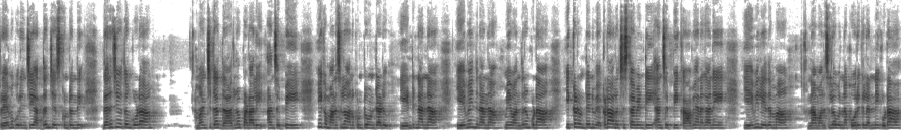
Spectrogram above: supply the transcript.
ప్రేమ గురించి అర్థం చేసుకుంటుంది. ధన జీవితం కూడా మంచిగా దారిలో పడాలి అని చెప్పి ఇక మనసులో అనుకుంటూ ఉంటాడు. ఏంటి నాన్న? ఏమైంది నాన్న? మేమందరం కూడా ఇక్కడ ఉంటే నువ్వు ఎక్కడ ఆలోచిస్తావేంటి? అని చెప్పి కావ్య అనగానే ఏమీ లేదమ్మా. నా మనసులో ఉన్న కోరికలన్నీ కూడా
